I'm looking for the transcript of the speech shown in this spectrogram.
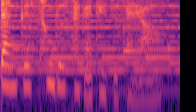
땅끝 선교사가 되주세요.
